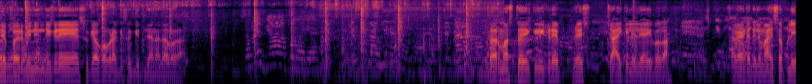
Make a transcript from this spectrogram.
ते परबिनीन तिकडे सुक्या खोबरा किसूक घेतल्या ना जा बघा. तर मस्त आहे की इकडे फ्रेश चाय केलेली आहे बघा. सगळ्यांका दिले माई सपली.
